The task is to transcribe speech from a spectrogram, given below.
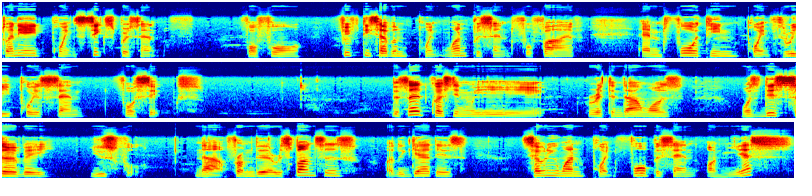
28.6% for 4 57.1% for 5 and 14.3% for 6 the third question we written down was was this survey useful? Now from the responses what we get is 71.4% on yes,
